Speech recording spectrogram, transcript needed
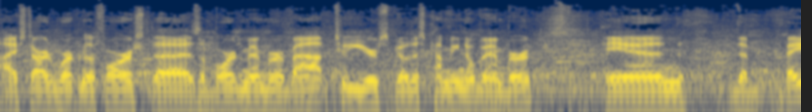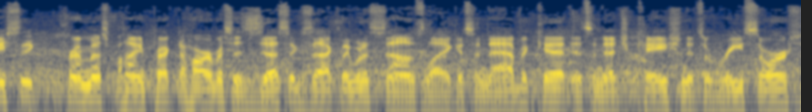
I started working with Forrest uh, as a board member about two years ago, this coming November, and the basic premise behind Protect the Harvest is just exactly what it sounds like. It's an advocate, it's an education, it's a resource.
